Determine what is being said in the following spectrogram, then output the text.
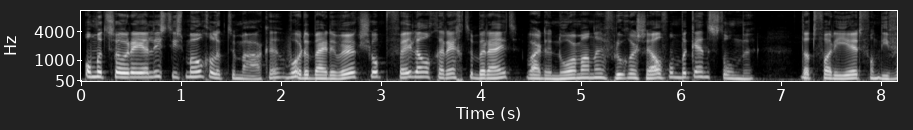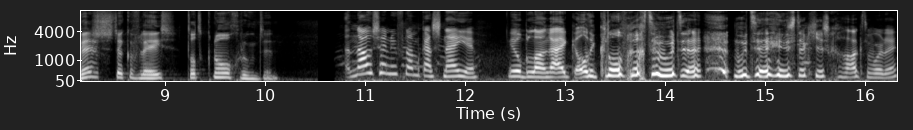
Om het zo realistisch mogelijk te maken, worden bij de workshop veelal gerechten bereid waar de Noormannen vroeger zelf onbekend stonden. Dat varieert van diverse stukken vlees tot knolgroenten. Nou zijn we nu voornamelijk aan het snijden heel belangrijk. Al die knolvruchten moeten, moeten in stukjes gehakt worden.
